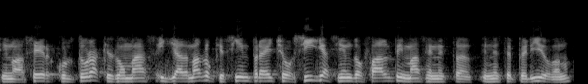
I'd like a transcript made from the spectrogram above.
Sino hacer cultura, que es lo más, y además lo que siempre ha hecho, sigue haciendo falta y más en, esta, en este periodo, ¿no?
